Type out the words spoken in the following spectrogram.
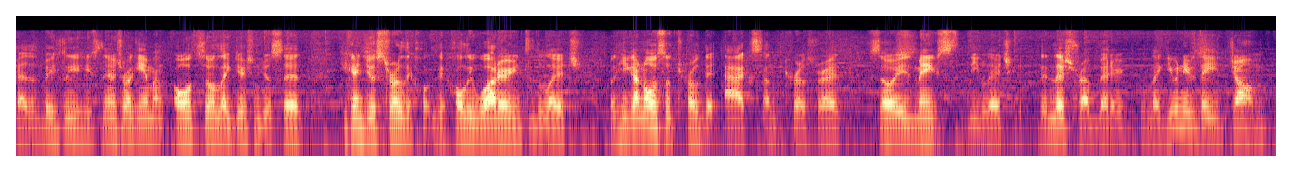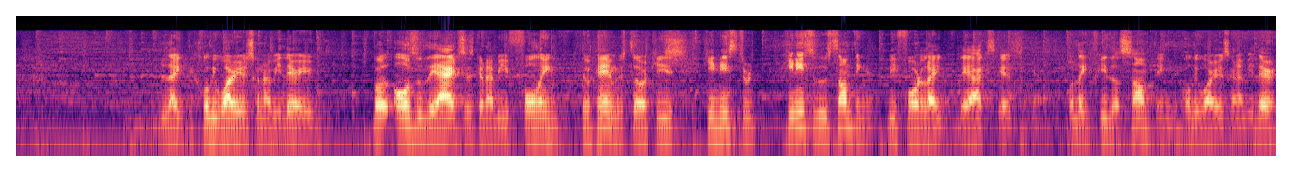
Yeah, that's basically his natural game, and also, like Jason just said, he can just throw the, the holy water into the ledge, but he can also throw the axe and the cross, right? So it makes the ledge the ledge trap better. Like even if they jump, like the holy water is gonna be there, but also the axe is gonna be falling to him, so he he needs to he needs to do something before like the axe gets to him. But like if he does something, the holy water is gonna be there.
